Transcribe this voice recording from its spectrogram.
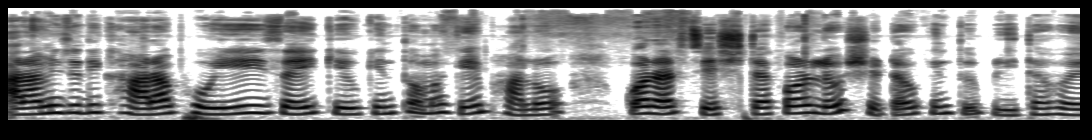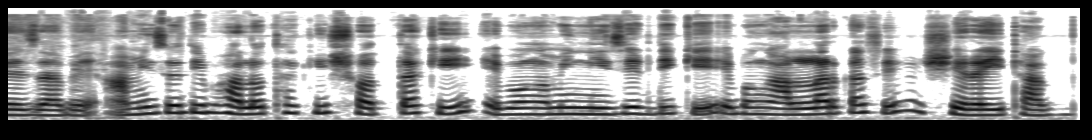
আর আমি যদি খারাপ হয়েই যাই, কেউ কিন্তু আমাকে ভালো করার চেষ্টা করলেও সেটাও কিন্তু বৃথা হয়ে যাবে। আমি যদি ভালো থাকি, সৎ থাকি, এবং আমি নিজের দিকে এবং আল্লাহর কাছে সেরাই থাকব।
